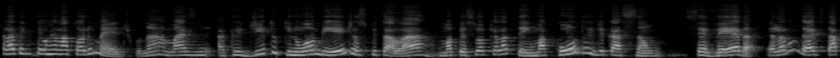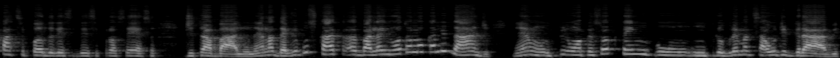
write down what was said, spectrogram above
Ela tem que ter um relatório médico, né? Mas acredito que no ambiente hospitalar, uma pessoa que ela tem uma contraindicação severa, ela não deve estar participando desse, desse processo de trabalho, né? Ela deve buscar trabalhar em outra localidade, né? uma pessoa que tem um, um problema de saúde grave,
